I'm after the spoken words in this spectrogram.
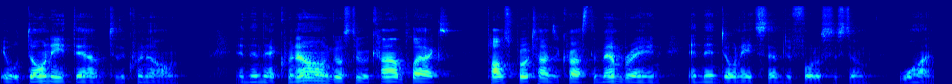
It will donate them to the quinone. And then that quinone goes through a complex, pumps protons across the membrane, and then donates them to photosystem 1.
